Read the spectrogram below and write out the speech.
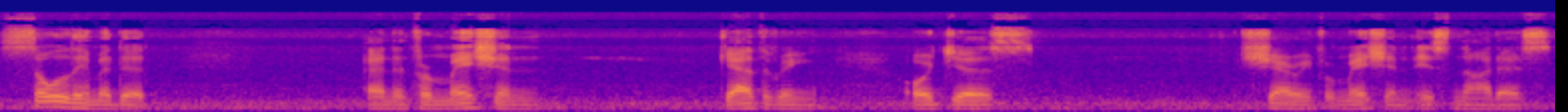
so limited. And information gathering or just sharing information is not as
